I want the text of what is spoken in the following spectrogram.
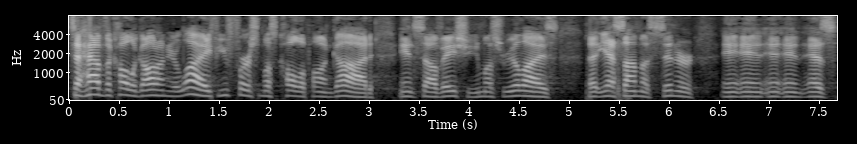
to have the call of God on your life, you first must call upon God in salvation. You must realize that, yes, I'm a sinner, and, and, and as,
